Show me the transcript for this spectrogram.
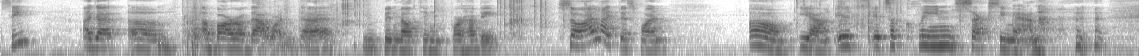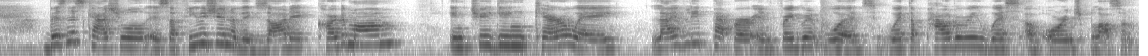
see? I got um, a bar of that one that I've been melting for hubby. So I like this one. Oh, yeah, it's, it's a clean, sexy man. Business casual is a fusion of exotic cardamom, intriguing caraway, lively pepper and fragrant woods with a powdery whisk of orange blossom.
